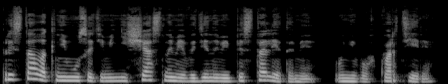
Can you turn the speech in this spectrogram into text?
пристала к нему с этими несчастными водяными пистолетами у него в квартире.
